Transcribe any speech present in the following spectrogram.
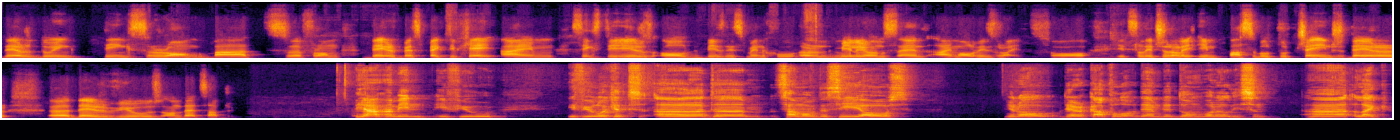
they're doing things wrong. But uh, from their perspective hey i'm 60 years old businessman who earned millions and i'm always right so it's literally impossible to change their uh, their views on that subject yeah i mean if you if you look at uh, the some of the ceos you know there are a couple of them that don't want to listen uh, like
